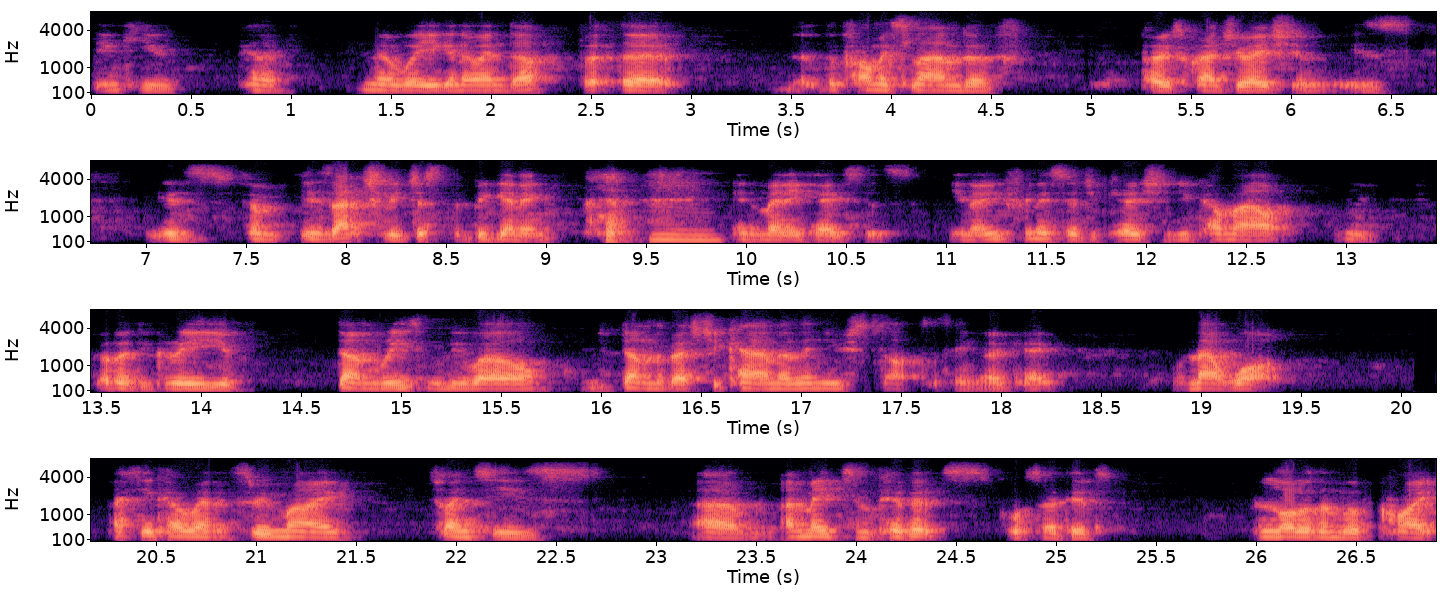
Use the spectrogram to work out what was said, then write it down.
think you kind of know where you're going to end up. But the the promised land of post graduation is is is actually just the beginning mm. in many cases. You know, you finish education, you come out, you've got a degree, you've done reasonably well, you've done the best you can, and then you start to think, okay, well now what? I think I went through my twenties. Um, I made some pivots. Of course, I did. A lot of them were quite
